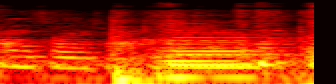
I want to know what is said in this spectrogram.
I just want to try.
